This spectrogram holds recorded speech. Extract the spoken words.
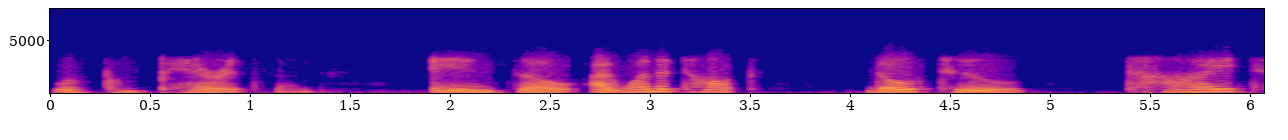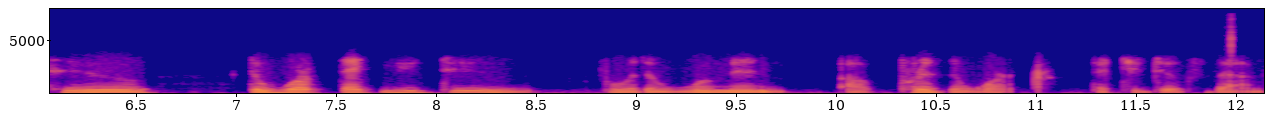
was comparison, and so I want to talk those two tied to the work that you do for the women uh, prison work that you do for them.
